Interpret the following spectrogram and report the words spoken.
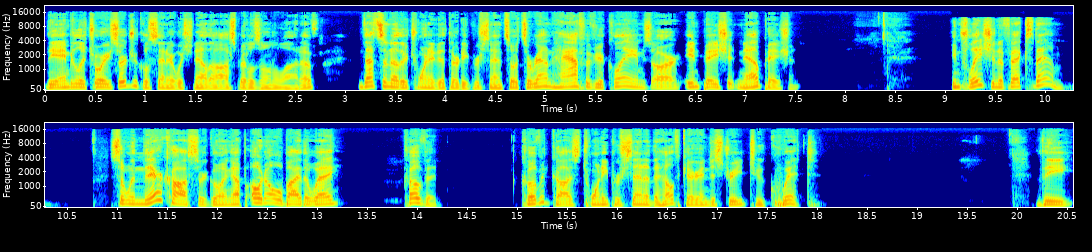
The ambulatory surgical center, which now the hospitals own a lot of, that's another 20 to 30%. So it's around half of your claims are inpatient and outpatient. Inflation affects them. So when their costs are going up, oh no, by the way, COVID. COVID caused 20% of the healthcare industry to quit. The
